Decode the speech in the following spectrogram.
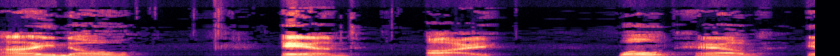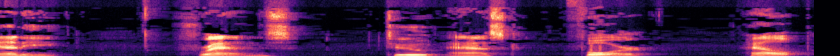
I know, and I won't have any friends to ask for help.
